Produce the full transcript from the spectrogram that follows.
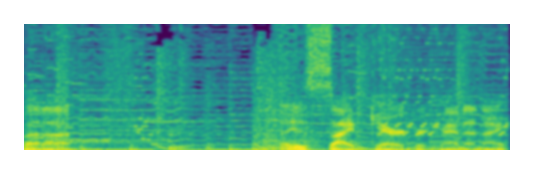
but a He's side character kind of knight.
